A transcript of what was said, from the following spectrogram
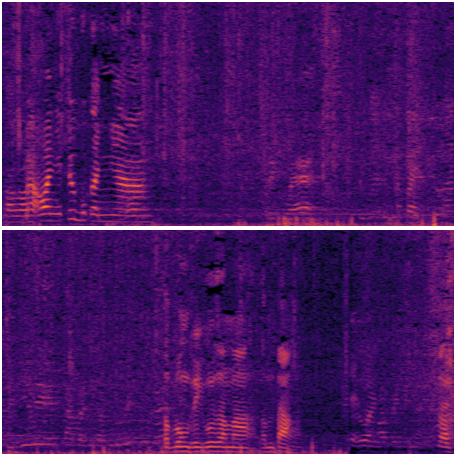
Bakwan itu bukannya Tepung terigu sama kentang. Tuh, basah.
